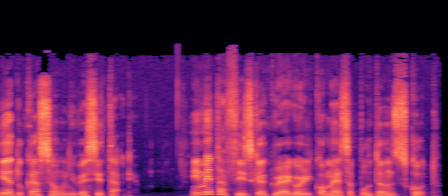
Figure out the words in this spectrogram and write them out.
e educação universitária. Em metafísica, Gregory começa por Duns Scoto.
